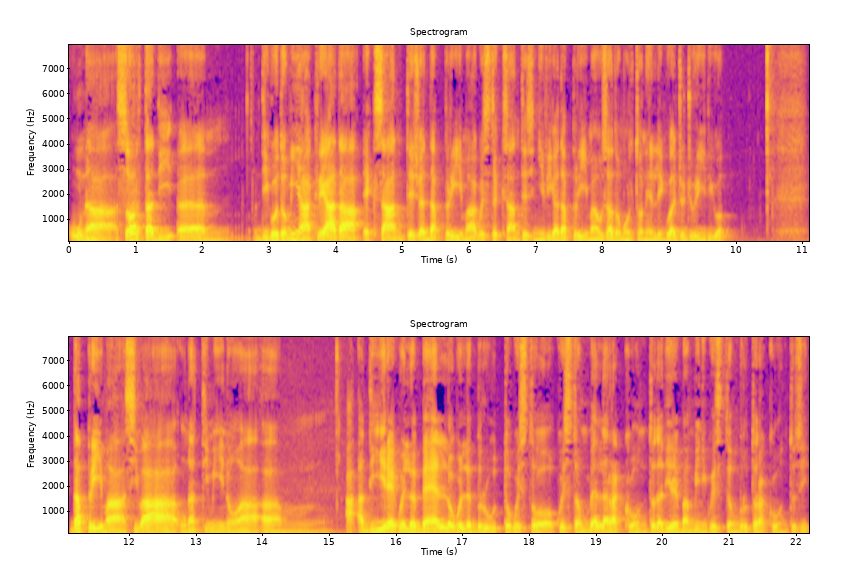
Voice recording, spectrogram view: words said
una sorta di eh, dicotomia creata ex ante, cioè da prima, questo ex ante significa da prima, usato molto nel linguaggio giuridico. Da prima si va un attimino a, a a, a, dire quello è bello, quello è brutto, questo, questo, è un bel racconto da dire ai bambini, questo è un brutto racconto, sì.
